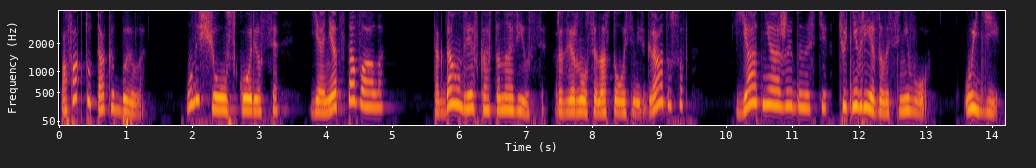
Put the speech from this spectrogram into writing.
По факту так и было. Он еще ускорился, я не отставала. Тогда он резко остановился, развернулся на 180 градусов. Я от неожиданности чуть не врезалась в него. «Уйди,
